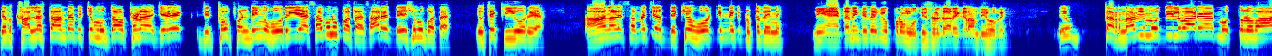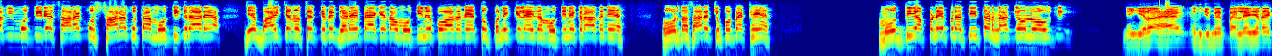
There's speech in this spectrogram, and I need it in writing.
ਜਦ ਖਾਲਿਸਤਾਨ ਦੇ ਵਿੱਚ ਮੁੱਦਾ ਉੱਠਣਾ ਹੈ ਜਿਹੜੇ ਜਿੱਥੋਂ ਫੰਡਿੰਗ ਹੋ ਰਹੀ ਹੈ ਸਭ ਨੂੰ ਪਤਾ ਸਾਰੇ ਦੇਸ਼ ਨੂੰ ਪਤਾ ਹੈ ਕਿ ਉੱਥੇ ਕੀ ਹੋ ਰਿਹਾ। ਆਉਣ ਵਾਲੇ ਸਮੇਂ 'ਚ ਦੇਖਿਓ ਹੋਰ ਕਿੰਨੇ ਕੁ ਟੁੱਟਦੇ ਨੇ। ਨਹੀਂ ਐ ਤਾਂ ਨਹੀਂ ਕਿਤੇ ਵੀ ਉੱਪਰ ਮੋਦੀ ਸਰਕਾਰੇ ਕਰਾਂਦੀ ਹੋਵੇ। ਇਹ ਧਰਨਾ ਵੀ ਮੋਦੀ ਲਵਾ ਰਿਹਾ ਤਲਵਾ ਵੀ ਮੋਦੀ ਰਿਹਾ ਸਾਰਾ ਕੁਝ ਸਾਰਾ ਕੁਝ ਤਾਂ ਮੋਦੀ ਕਰਾ ਰਿਹਾ। ਜੇ ਬਾਈ ਚਾਂਸ ਉੱਥੇ ਕਿਤੇ ਗੜੇ ਪੈ ਗਏ ਤਾਂ ਮੋਦੀ ਨੇ ਪਵਾ ਦੇਣੇ ਆ ਧੁੱਪ ਨਿਕਲੇ ਤਾਂ ਮੋਦੀ ਨੇ ਕਰਾ ਦੇਣੇ ਆ। ਹੋਰ ਤਾਂ ਸਾਰੇ ਚੁੱਪ ਬੈਠੇ ਆ। ਮੋਦੀ ਆਪਣੇ ਪ੍ਰਤੀ ਧਰਨਾ ਕਿਉਂ ਲਵਾਊ ਜੀ? ਨਹੀਂ ਜਿਹੜਾ ਹੈ ਜਿਵੇਂ ਪਹਿਲੇ ਜਿਹੜੇ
